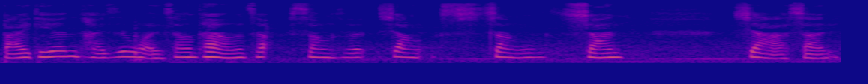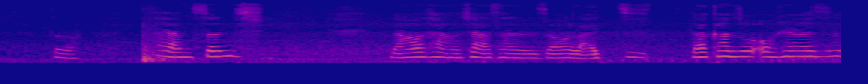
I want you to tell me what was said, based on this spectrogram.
白天还是晚上太阳上上升、上上山下山，对吧？太阳升起。然后太阳下山的时候来自来看说哦，现在是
